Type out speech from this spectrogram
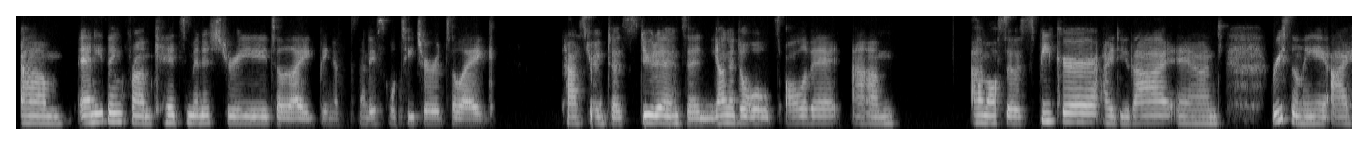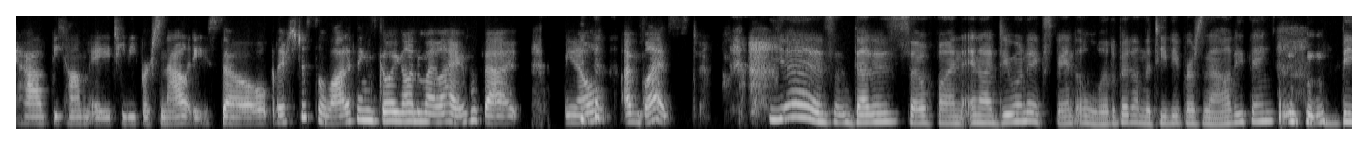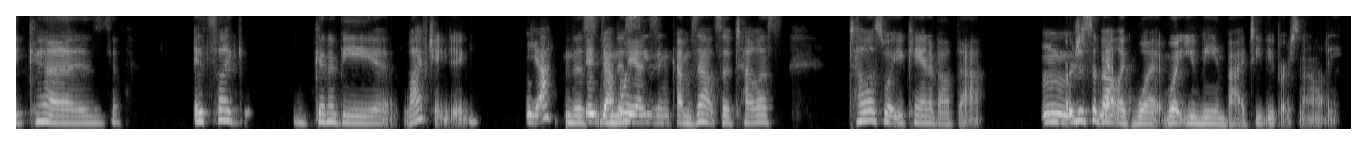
Um, anything from kids ministry to like being a Sunday school teacher to like pastoring to students and young adults, all of it. Um, I'm also a speaker. I do that. And recently I have become a TV personality. So there's just a lot of things going on in my life that, you know, I'm blessed. Yes, that is so fun. And I do want to expand a little bit on the TV personality thing mm-hmm. because it's like going to be life changing. Yeah. This, when this season comes out. So tell us tell us what you can about that mm, or just about yeah. like what what you mean by tv personality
